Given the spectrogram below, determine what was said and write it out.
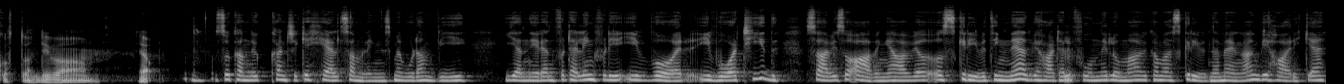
godt. Og de var ja. Og så kan det jo kanskje ikke helt sammenlignes med hvordan vi gjengir en fortelling. fordi i vår, i vår tid så er vi så avhengig av å, å skrive ting ned. Vi har telefonen i lomma, vi kan bare skrive det ned med en gang. Vi har ikke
